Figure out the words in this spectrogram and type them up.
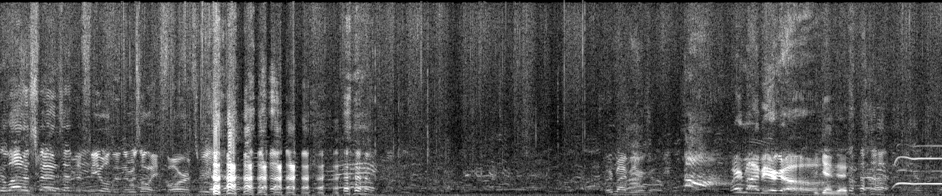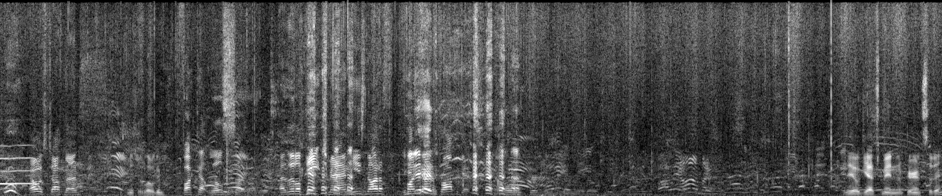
The loudest fans at the field, and there was only four or three. Where'd my beer go? Where'd my beer go? Good game, Dave. That was tough, man. Mr. Logan. Fuck that little son, that little beach, man. He's not a fun guy to prop against. Leo Getz made an appearance today.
